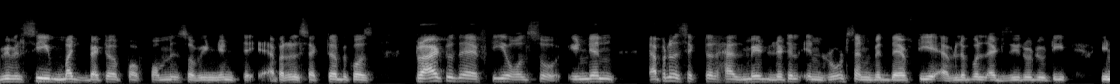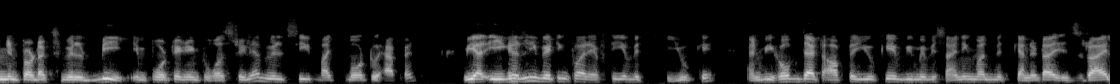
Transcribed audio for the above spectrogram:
we will see much better performance of Indian apparel sector because prior to the FTA also, Indian apparel sector has made little inroads and with the FTA available at zero duty, Indian products will be imported into Australia. We will see much more to happen. We are eagerly waiting for FTA with UK and we hope that after UK, we may be signing one with Canada, Israel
